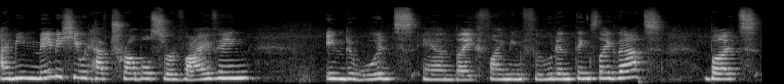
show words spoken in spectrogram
I mean, maybe she would have trouble surviving in the woods and like finding food and things like that, but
